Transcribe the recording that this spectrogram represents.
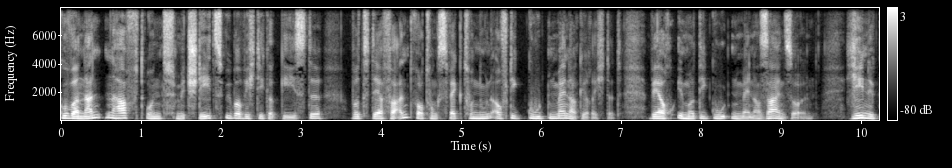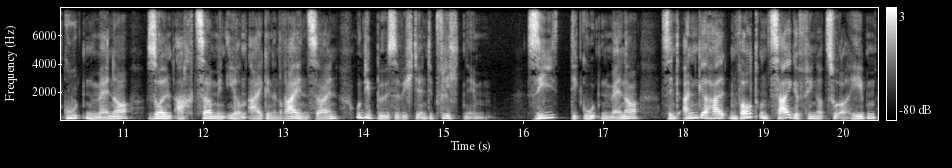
Gouvernantenhaft und mit stets überwichtiger Geste wird der Verantwortungsvektor nun auf die guten Männer gerichtet, wer auch immer die guten Männer sein sollen. Jene guten Männer sollen achtsam in ihren eigenen Reihen sein und die Bösewichte in die Pflicht nehmen. Sie, die guten Männer, sind angehalten, Wort und Zeigefinger zu erheben,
